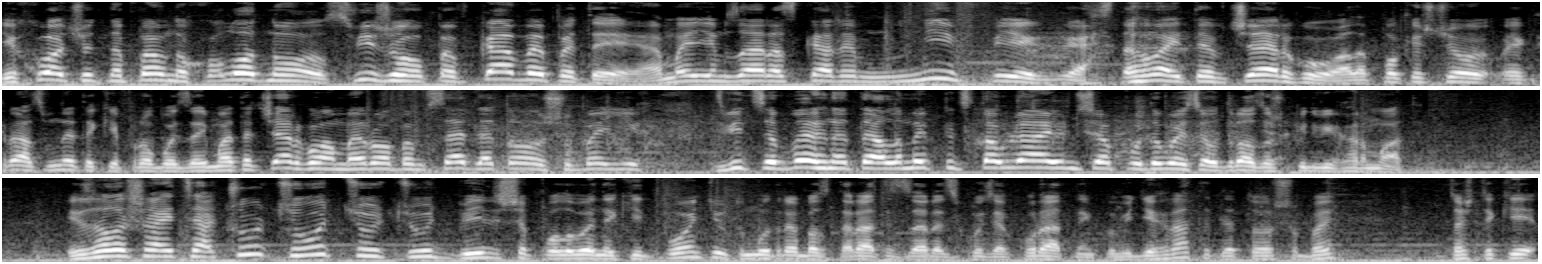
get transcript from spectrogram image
І хочуть, напевно, холодного свіжого пивка випити. А ми їм зараз скажемо ніфіга, ставайте в чергу. Але поки що якраз вони таки пробують займати чергу, а ми робимо все для того, щоб їх звідси вигнати, але ми підставляємося, подивися одразу ж під дві гармати. І залишається чуть-чуть, чуть-чуть більше половини кітпойнтів, тому треба старатися зараз якось акуратненько відіграти для того, щоб все ж таки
